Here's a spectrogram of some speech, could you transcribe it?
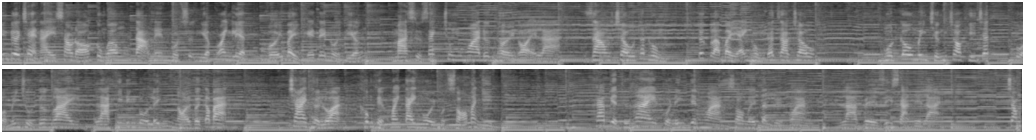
Những đứa trẻ này sau đó cùng ông tạo nên một sự nghiệp oanh liệt với bảy cái tên nổi tiếng mà sử sách Trung Hoa đương thời gọi là Giao Châu Thất Hùng, tức là bảy anh hùng đất Giao Châu. Một câu minh chứng cho khí chất của minh chủ tương lai là khi Đinh Bộ Lĩnh nói với các bạn Trai thời loạn không thể khoanh tay ngồi một xó mà nhìn. Khác biệt thứ hai của Đinh Tiên Hoàng so với Tần Thủy Hoàng là về di sản để lại. Trong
